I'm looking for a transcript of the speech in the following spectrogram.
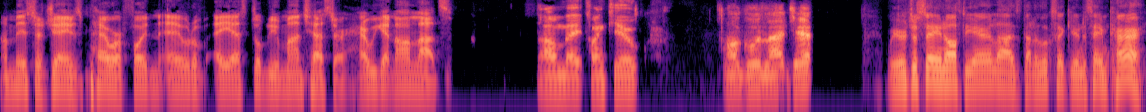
and Mr. James Power fighting out of ASW Manchester. How are we getting on, lads? Oh, mate, thank you. All good, lads, yeah. We were just saying off the air, lads, that it looks like you're in the same car.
